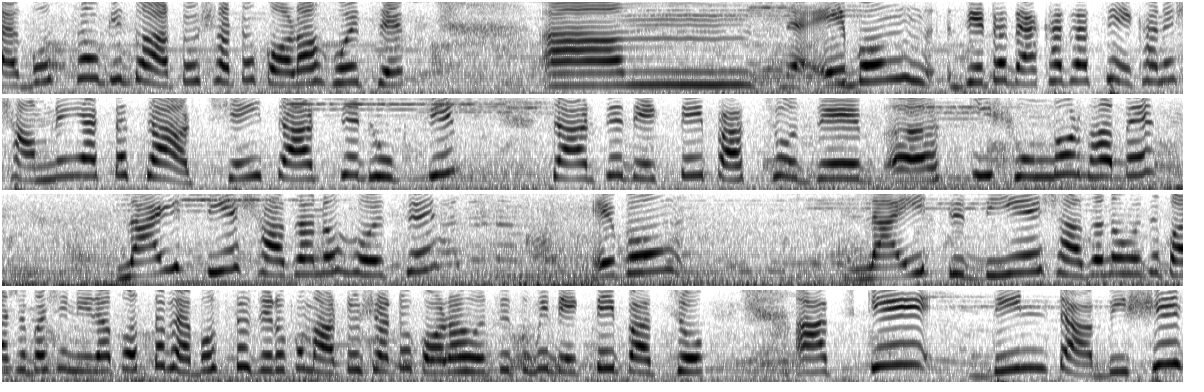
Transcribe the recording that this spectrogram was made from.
ব্যবস্থাও কিন্তু আটোসাটো করা হয়েছে। এবং যেটা দেখা যাচ্ছে, এখানে সামনেই একটা চার্চ সেই চার্চে ঢুকছি। চার্চে দেখতেই পাচ্ছ যে কি সুন্দরভাবে লাইট দিয়ে সাজানো হয়েছে এবং লাইট দিয়ে সাজানো হয়েছে, পাশাপাশি নিরাপত্তা ব্যবস্থা যেরকম আটোসাটো করা হয়েছে, তুমি দেখতেই পাচ্ছ। আজকে দিনটা, বিশেষ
